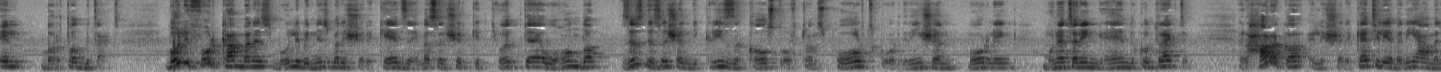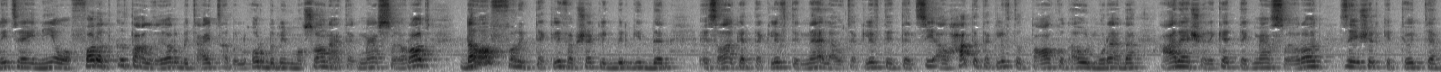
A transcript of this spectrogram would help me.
ال part ات بتاعتها. بقول لي for companies بقول لي بالنسبة للشركات زي مثلا شركة تويوتا وهوندا this decision decrease the cost of transport coordination monitoring and contracting الحركة اللي الشركات اليابانية عملتها إن هي وفرت قطع الغيار بتاعتها بالقرب من مصانع تجميع السيارات ده وفر التكلفة بشكل كبير جدا سواء كانت تكلفة النقل أو تكلفة التنسيق أو حتى تكلفة التعاقد أو المراقبة على شركات تجميع السيارات زي شركة تويوتا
